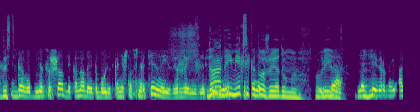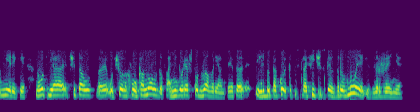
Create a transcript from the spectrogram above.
Здравствуйте. Да, вот для США, для Канады это будет, конечно, смертельное извержение для всего Да, мира. да и Мексика это, тоже, я думаю, повлияет. Да, для угу. Северной Америки. Но вот я читал э, ученых-вулканологов, они говорят, что два варианта. Это либо такое катастрофическое взрывное извержение.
